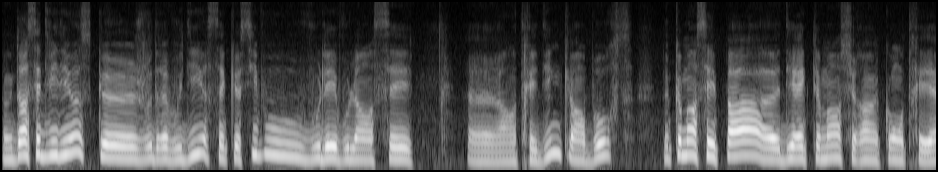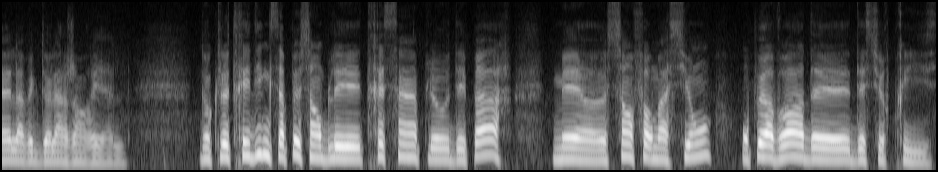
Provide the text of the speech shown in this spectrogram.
Donc dans cette vidéo ce que je voudrais vous dire c'est que si vous voulez vous lancer en trading, en bourse, ne commencez pas directement sur un compte réel avec de l'argent réel. Donc le trading ça peut sembler très simple au départ mais euh, sans formation on peut avoir des, surprises.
